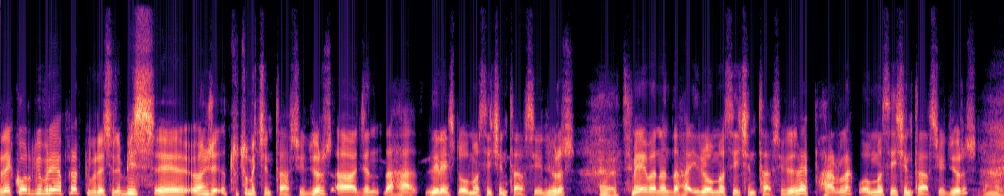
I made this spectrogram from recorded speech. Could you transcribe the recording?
Rekor gübre yaprak gübresini biz e, önce tutum için tavsiye ediyoruz. Ağacın daha dirençli olması için tavsiye ediyoruz. Evet. Meyvenin daha iri olması için tavsiye ediyoruz ve parlak olması için tavsiye ediyoruz. Evet.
